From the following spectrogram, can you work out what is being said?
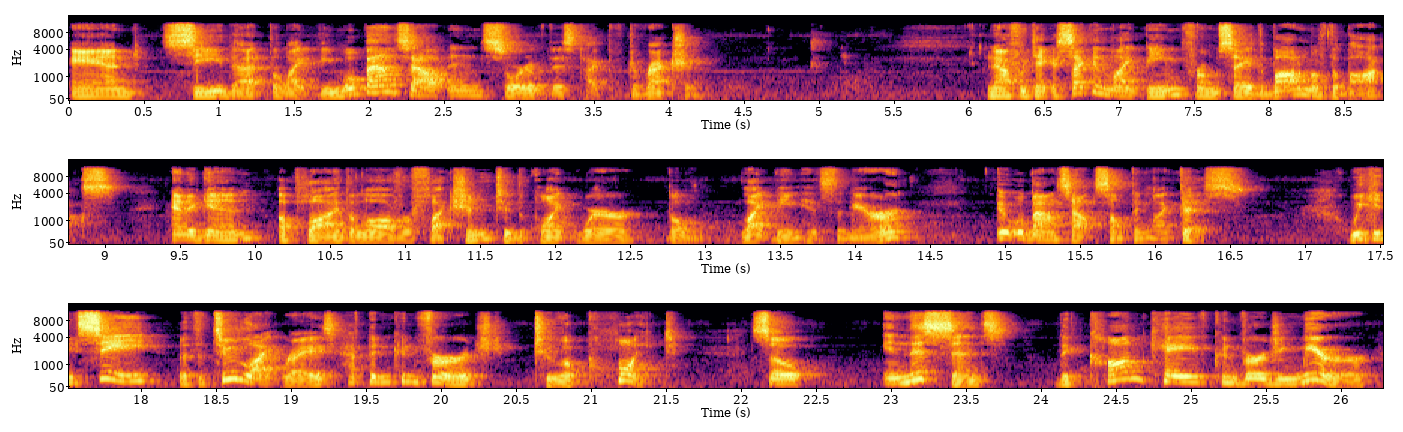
and see that the light beam will bounce out in sort of this type of direction. Now if we take a second light beam from say the bottom of the box and again apply the law of reflection to the point where the light beam hits the mirror, it will bounce out something like this. We can see that the two light rays have been converged to a point. So in this sense, the concave converging mirror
